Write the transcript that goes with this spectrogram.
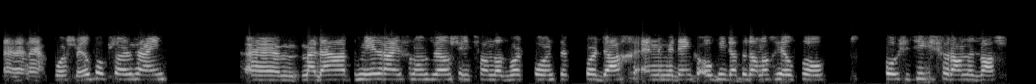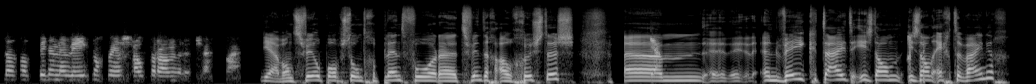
uh, nou ja, voor Zwilpop zou zijn. Um, maar daar had de meerderheid van ons wel zoiets van dat wordt gewoon te kort dag. En we denken ook niet dat er dan nog heel veel positiefs veranderd was. Dat dat binnen een week nog weer zou veranderen, zeg maar. Ja, want Sveelpop stond gepland voor uh, 20 augustus. Um, ja. Een week tijd is dan, is dan echt te weinig?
